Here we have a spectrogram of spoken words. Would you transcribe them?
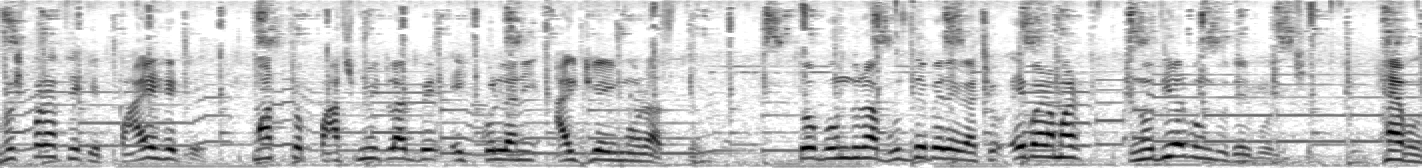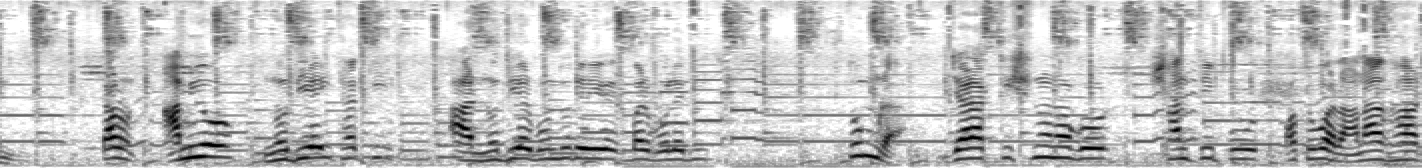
ঘোষপাড়া থেকে পায়ে হেঁটে মাত্র পাঁচ মিনিট লাগবে এই কল্যাণী আইটিআই মোড় আসতে। তো বন্ধুরা, বুঝতে পেরে গেছো? এবার আমার নদিয়ার বন্ধুদের বলছি। হ্যাঁ বন্ধু, কারণ আমিও নদিয়ায় থাকি আর নদিয়ার বন্ধুদের একবার বলে দিই। তোমরা যারা কৃষ্ণনগর, শান্তিপুর অথবা রানাঘাট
